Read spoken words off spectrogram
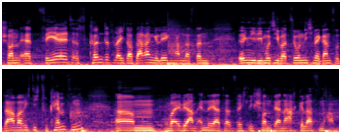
schon erzählt. Es könnte vielleicht auch daran gelegen haben, dass dann irgendwie die Motivation nicht mehr ganz so da war, richtig zu kämpfen, ähm, weil wir am Ende ja tatsächlich schon sehr nachgelassen haben.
